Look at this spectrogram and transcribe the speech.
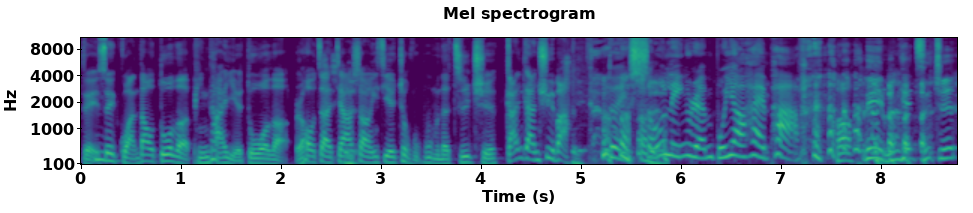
对，所以管道多了，平台也多了，然后再加上一些政府部门的支持，敢敢去吧。对，熟龄人不要害怕。好，你明天辞职。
